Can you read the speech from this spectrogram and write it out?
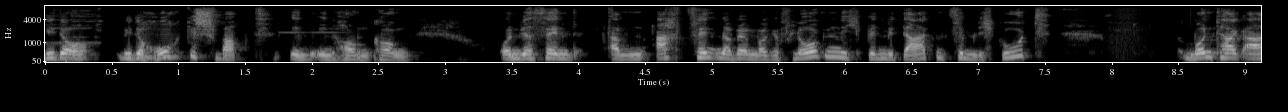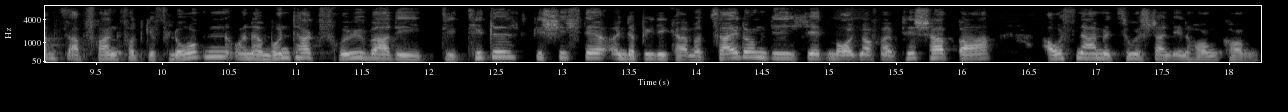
wieder, wieder mhm. hochgeschwappt in, in Hongkong. Und wir sind am 18. November geflogen. Ich bin mit Daten ziemlich gut. Montagabends ab Frankfurt geflogen und am Montag früh war die, die Titelgeschichte in der Biedigheimer Zeitung, die ich jeden Morgen auf meinem Tisch habe, war Ausnahmezustand in Hongkong.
